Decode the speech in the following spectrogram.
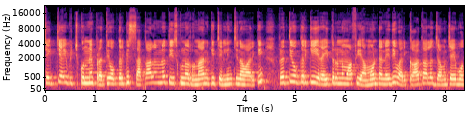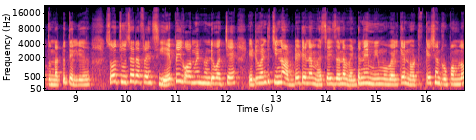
చెక్ చేయించుకునే ప్రతి ఒక్కరికి సకాలంలో తీసుకున్న రుణానికి చెల్లించిన వారికి ప్రతి ఒక్కరికి ఈ రైతు రుణమాఫీ అమౌంట్ అనేది వారి ఖాతాలో జమ చేయబోతున్నట్టు తెలియదు సో చూసారా ఫ్రెండ్స్ ఏపీ గవర్నమెంట్ నుండి వచ్చే ఎటువంటి చిన్న అప్డేట్ అయినా మెసేజ్ అయినా వెంటనే మీ మొబైల్కే నోటిఫికేషన్ రూపంలో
